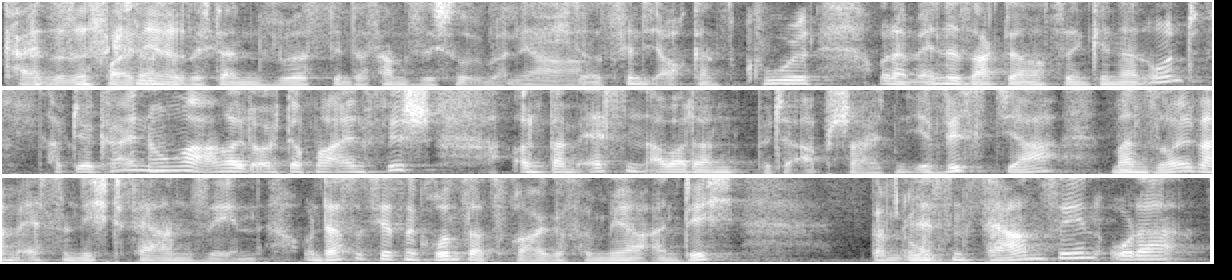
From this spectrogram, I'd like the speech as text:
kein also Zufall, das dass er sich dann ein Würstchen, das haben sie sich so überlegt. Ja. Und das finde ich auch ganz cool. Und am Ende sagt er noch zu den Kindern, und, habt ihr keinen Hunger, angelt euch doch mal einen Fisch. Und beim Essen aber dann bitte abschalten. Ihr wisst ja, man soll beim Essen nicht fernsehen. Und das ist jetzt eine Grundsatzfrage für mehr an dich. Beim. Essen Fernsehen oder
